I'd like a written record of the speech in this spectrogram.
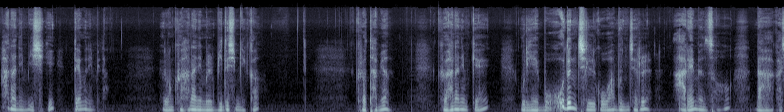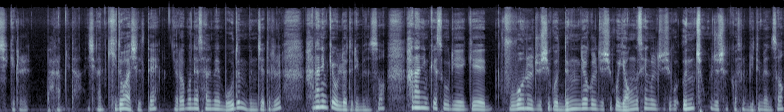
하나님이시기 때문입니다. 여러분 그 하나님을 믿으십니까? 그렇다면 그 하나님께 우리의 모든 질고와 문제를 아뢰면서 나아가시기를 바랍니다. 이 시간 기도하실 때 여러분의 삶의 모든 문제들을 하나님께 올려드리면서 하나님께서 우리에게 구원을 주시고 능력을 주시고 영생을 주시고 은총을 주실 것을 믿으면서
